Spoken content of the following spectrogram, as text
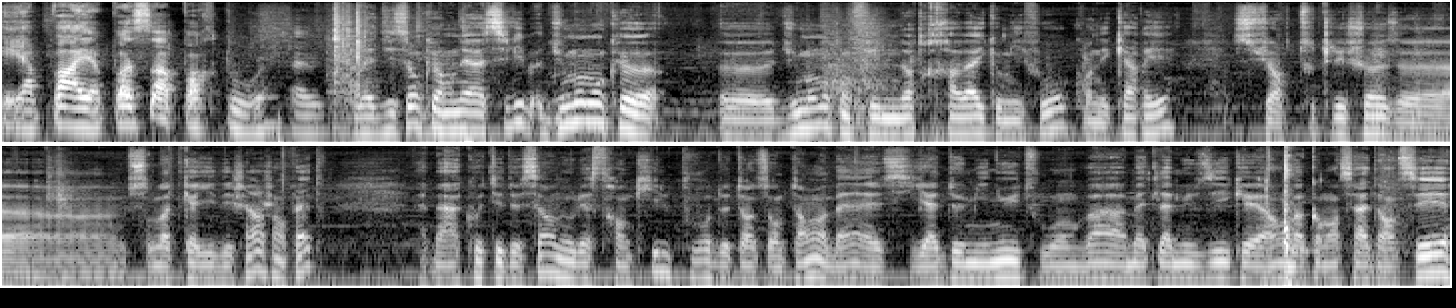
il n'y a, pas- ça partout. hein. Ah disons qu'on est assez libre. Du moment que euh, du moment qu'on fait notre travail comme il faut, qu'on est carré sur toutes les choses, euh, sur notre cahier des charges en fait, eh ben, à côté de ça, on nous laisse tranquille pour de temps en temps, eh ben, s'il y a deux minutes où on va mettre la musique, et on va commencer à danser,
